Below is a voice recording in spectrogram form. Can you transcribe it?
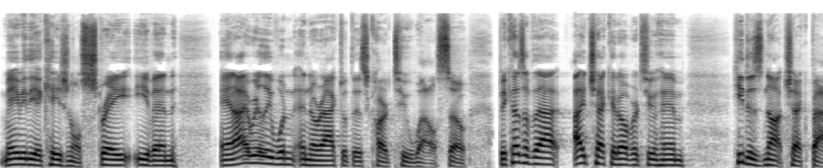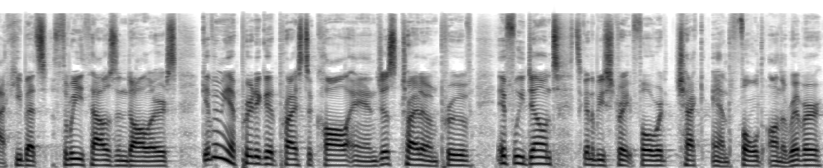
maybe the occasional straight even. And I really wouldn't interact with this card too well. So because of that, I check it over to him. He does not check back. He bets $3,000, giving me a pretty good price to call and just try to improve. If we don't, it's going to be straightforward check and fold on the river.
